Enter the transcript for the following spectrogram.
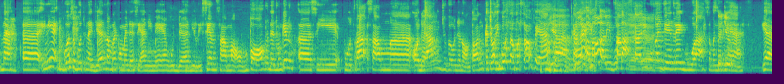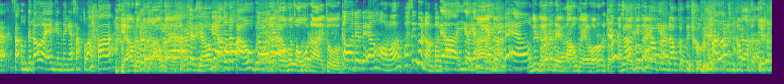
Nah, eh, ini gue sebutin aja 6 rekomendasi anime yang udah dilisin sama Ompong dan mungkin eh, si Putra sama Odang juga udah nonton kecuali gue sama Saf ya. Iya, gua Karena sama itu sekali buta. sama Iya, sekali iya, bukan genre gue sebenarnya. ya sa- udah tau lah ya genrenya Sabtu apa. Ya udah pada tahu lah ya. Gak usah dijawab. Nggak, Ya udah tahu gue. kalau Ada ada- cowok cowok nah itu. Kalau ada BL horor, pasti gue nonton. ya iya ya. Nah, Yang penting BL. Mungkin kalian ada yang tahu BL horor coba kasih tahu kita gue ya. gak pernah Iya, dapet itu. Gue gak pernah dapet. Iya,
